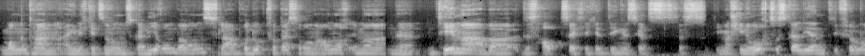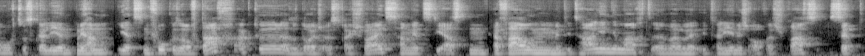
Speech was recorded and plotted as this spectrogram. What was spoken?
momentan eigentlich geht es nur noch um Skalierung bei uns. Klar, Produktverbesserung auch noch immer eine, ein Thema, aber das hauptsächliche Ding ist jetzt, das, die Maschine hochzuskalieren, die Firma hochzuskalieren. Wir haben jetzt einen Fokus auf Dach aktuell, also Deutsch, Österreich, Schweiz, haben jetzt die ersten Erfahrungen mit Italien gemacht, äh, weil wir Italienisch auch als Sprachset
